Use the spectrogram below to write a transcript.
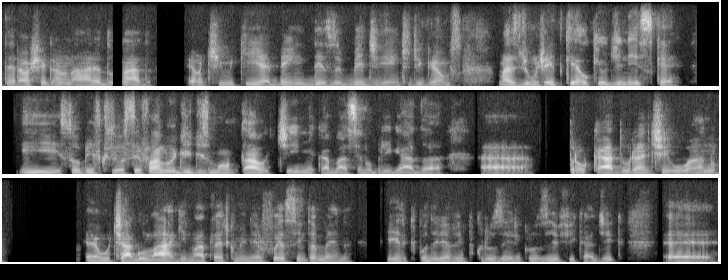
lateral, chegando na área do nada. É um time que é bem desobediente, digamos, mas de um jeito que é o que o Diniz quer. E sobre isso que você falou de desmontar o time, acabar sendo obrigado a, a trocar durante o ano, é, o Thiago Largue no Atlético Mineiro foi assim também, né? Ele que poderia vir para o Cruzeiro, inclusive, fica a dica. É,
